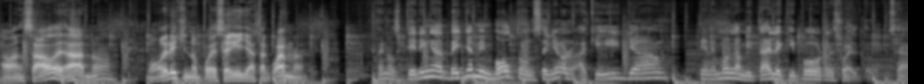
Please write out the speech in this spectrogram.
avanzado de edad, ¿no? Modric no puede seguir ya hasta cuándo. Bueno, tienen a Benjamin Button, señor. Aquí ya tenemos la mitad del equipo resuelto. O sea,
